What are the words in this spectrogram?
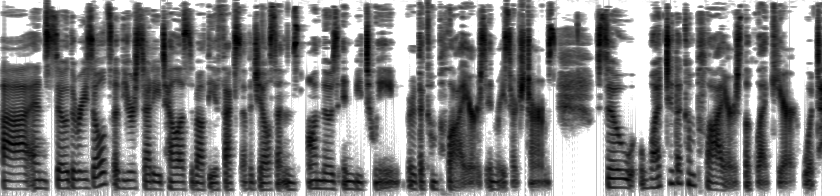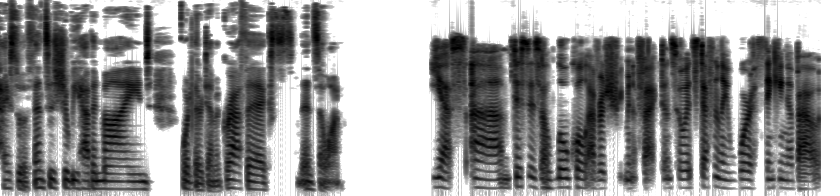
Uh, and so the results of your study tell us about the effects of a jail sentence on those in between, or the compliers in research terms. So what do the compliers look like here? What types of offenses should we have in mind? What are their demographics and so on? Yes, um, this is a local average treatment effect. And so it's definitely worth thinking about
